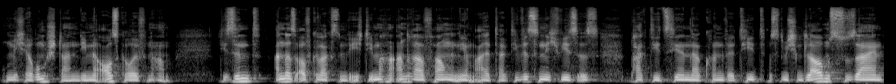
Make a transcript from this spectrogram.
um mich herum standen, die mir ausgeholfen haben, die sind anders aufgewachsen wie ich, die machen andere Erfahrungen in ihrem Alltag, die wissen nicht, wie es ist, praktizierender Konvertit muslimischen Glaubens zu sein,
